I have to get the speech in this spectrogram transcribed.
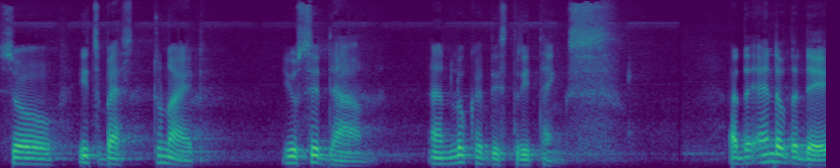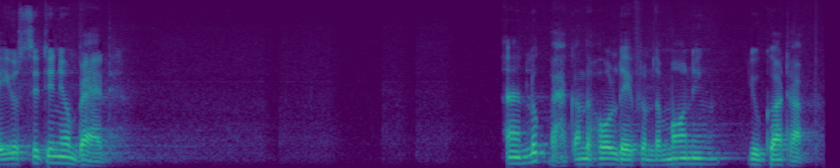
So, it's best tonight you sit down and look at these three things. At the end of the day, you sit in your bed and look back on the whole day from the morning you got up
